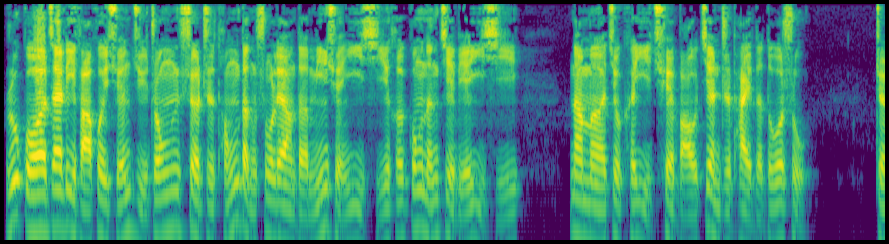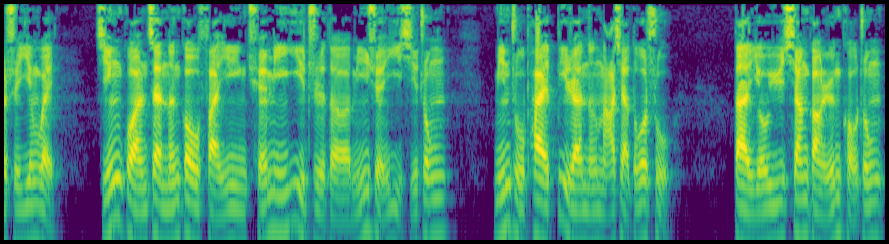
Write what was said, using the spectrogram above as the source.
如果在立法会选举中设置同等数量的民选议席和功能界别议席，那么就可以确保建制派的多数。这是因为，尽管在能够反映全民意志的民选议席中，民主派必然能拿下多数，但由于香港人口中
